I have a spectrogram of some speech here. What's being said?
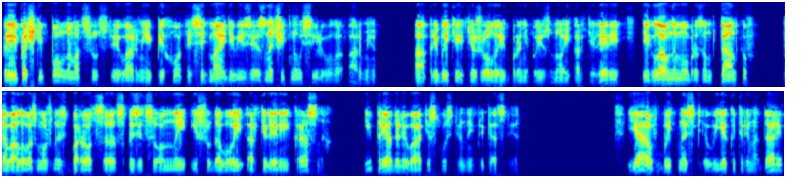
при почти полном отсутствии в армии пехоты седьмая дивизия значительно усиливала армию а прибытие тяжелой бронепоездной артиллерии и, главным образом, танков давало возможность бороться с позиционной и судовой артиллерией красных и преодолевать искусственные препятствия. Я в бытность в Екатеринодаре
